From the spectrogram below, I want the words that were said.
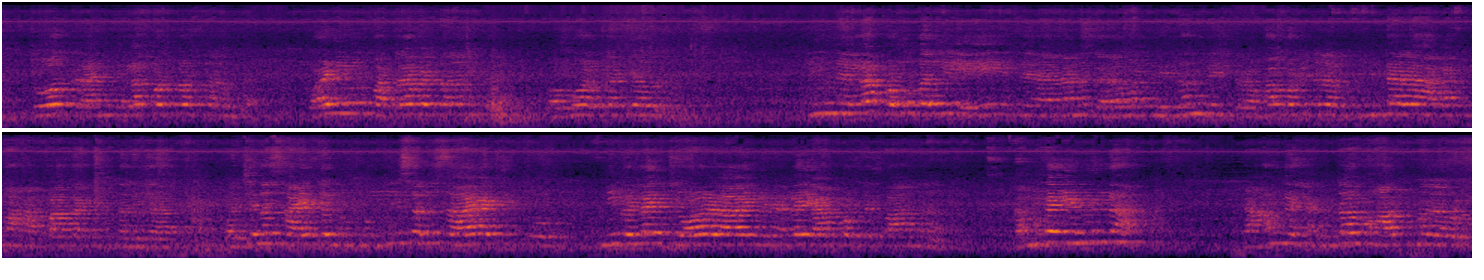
ಸ್ತೋತ್ರ ಹಿಂಗೆಲ್ಲ ಕೊಟ್ಟು ಬರ್ತಾರಂತೆ ಹೊಳ್ಳಿ ಇವ್ರು ಪತ್ರ ಬರ್ತಾರಂತೆ ಮಗು ಅಳ್ಕಟ್ಟಿ ಅವರು ಇವನ್ನೆಲ್ಲ ಕೊಡೋದಲ್ಲಿ ನನಗೆ ಒಂದು ಇನ್ನೊಂದು ಇಷ್ಟು ರೊಕ್ಕ ಕೊಟ್ಟಿದ್ರೆ ಕ್ವಿಂಟಲ್ ಹಾಕಕ್ಕೆ ಮಾ ಹಾಕಾಕಿತ್ತು ನನಗೆ ವಚನ ಸಾಹಿತ್ಯ ಮುದ್ರಿಸಲು ಸಹಾಯ ಆಗಿತ್ತು ನೀವೆಲ್ಲ ಜೋಳ ಇವನ್ನೆಲ್ಲ ಯಾಕೆ ಕೊಟ್ಟಿರಪ್ಪ ಅಂತ ನಮ್ಗೆ ಏನಿಲ್ಲ ನಮ್ಗೆ ಎಂಥ ಮಹಾತ್ಮದವರು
